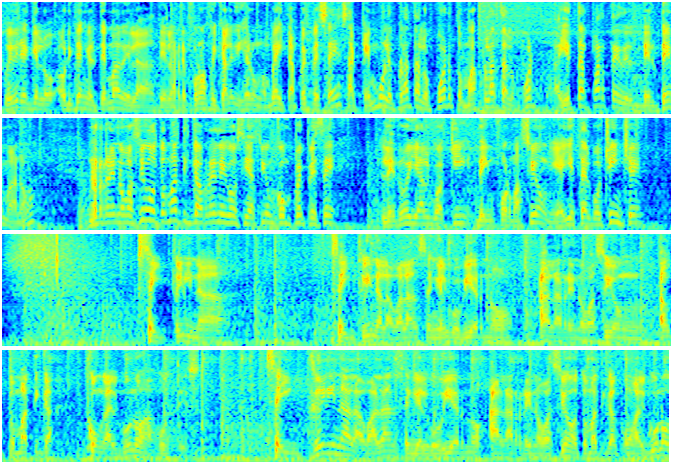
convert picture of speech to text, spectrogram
Pues mire que ahorita en el tema de la, de reforma fiscal le dijeron, ve, ahí está PPC, saquémosle plata a los puertos, más plata a los puertos. Ahí está parte del, del tema, ¿no? Renovación automática o renegociación con PPC. Le doy algo aquí de información y ahí está el bochinche. Se inclina se inclina la balanza en el gobierno a la renovación automática con algunos ajustes. Se inclina la balanza en el gobierno a la renovación automática con algunos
